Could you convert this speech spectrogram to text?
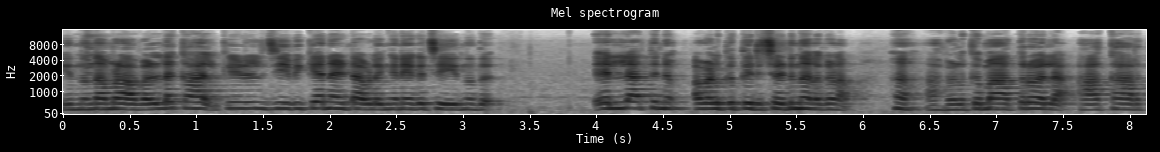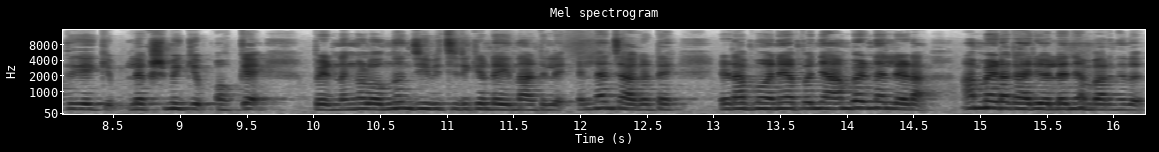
ഇന്ന് നമ്മൾ അവളുടെ കാൽ കീഴിൽ ജീവിക്കാനായിട്ട് അവളെങ്ങനെയൊക്കെ ചെയ്യുന്നത്. എല്ലാത്തിനും അവൾക്ക് തിരിച്ചടി നൽകണം. അവൾക്ക് മാത്രമല്ല ആ കാർത്തികയ്ക്കും ലക്ഷ്മിക്കും ഒക്കെ പെണ്ണുങ്ങളൊന്നും ജീവിച്ചിരിക്കേണ്ട ഈ നാട്ടിൽ എല്ലാം ചാകട്ടെ. എടാ മോനെ അപ്പം ഞാൻ പെണ്ണല്ലേടാ? അമ്മയുടെ കാര്യമല്ല ഞാൻ പറഞ്ഞത്.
